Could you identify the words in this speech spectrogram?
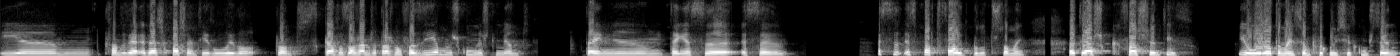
E um, portanto, até acho que faz sentido o Lidl. Pronto, se calhar há uns anos atrás não fazia, mas como neste momento tem, hum, tem essa, essa, esse, esse portfólio de produtos também, até acho que faz sentido. E o Lidl também sempre foi conhecido como sendo,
